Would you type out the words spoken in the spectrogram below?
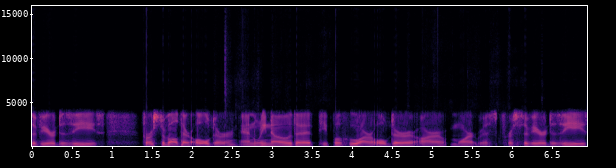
severe disease. First of all, they're older, and we know that people who are older are more at risk for severe disease.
